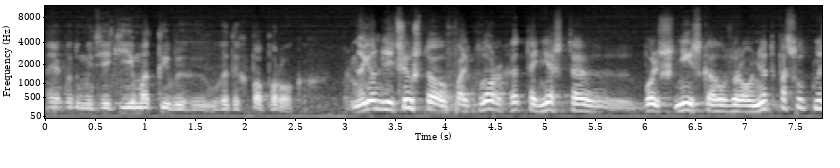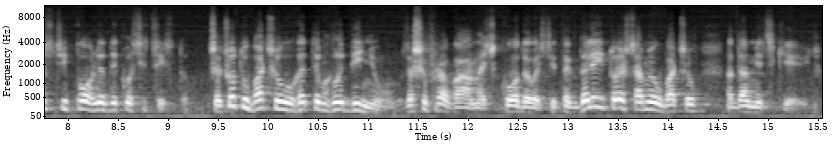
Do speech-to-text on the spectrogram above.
А як вы думаеце якія матывы ў гэтых папроках Но ён лічыў, што фальклор гэта нешта больш нізкага ўзроўню па сутнасці погляды класіцыстаў. Чачот убачыў у гэтым глыбіню, зашыфраванасць, кодавасць і так далей тое самае ўбачыў Адам Мецкевич.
